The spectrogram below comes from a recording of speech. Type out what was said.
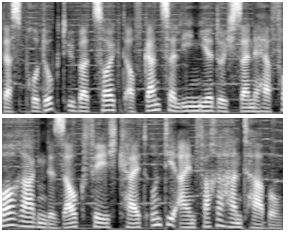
das Produkt überzeugt auf ganzer Linie durch seine hervorragende Saugfähigkeit und die einfache Handhabung.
